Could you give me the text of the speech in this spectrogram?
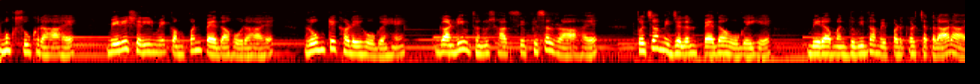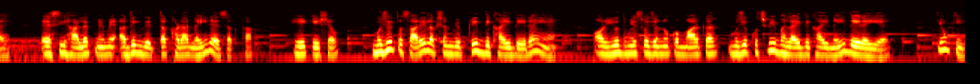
मुख सूख रहा है, मेरे शरीर में कंपन पैदा हो रहा है रोंगटे खड़े हो गए हैं। गांडीव धनुष हाथ से फिसल रहा है। त्वचा में जलन पैदा हो गई है। मेरा मन दुविधा में पड़कर चकरा रहा है। ऐसी हालत में मैं अधिक देर तक खड़ा नहीं रह सकता। हे केशव, मुझे तो सारे लक्षण विपरीत दिखाई दे रहे हैं और युद्ध में स्वजनों को मारकर मुझे कुछ भी भलाई दिखाई नहीं दे रही है। क्योंकि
